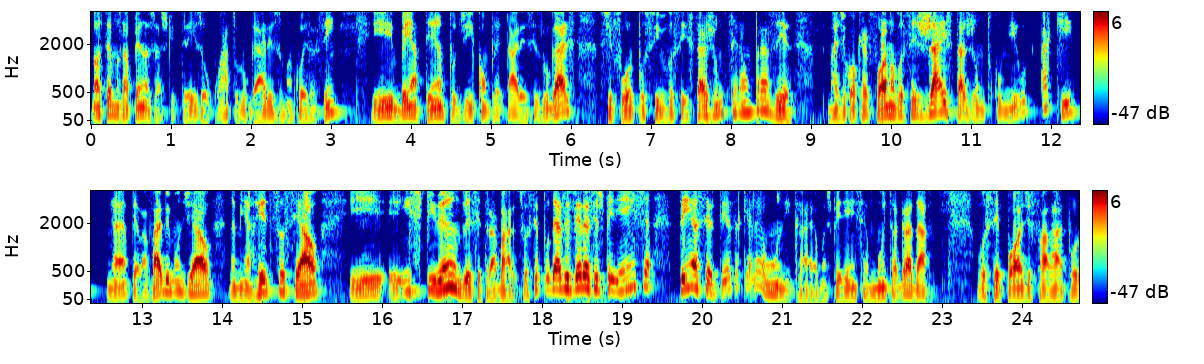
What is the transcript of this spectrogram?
Nós temos apenas, acho que, três ou quatro lugares, uma coisa assim, e bem a tempo de completar esses lugares. Se for possível você estar junto, será um prazer. Mas de qualquer forma, você já está junto comigo aqui né, pela Vibe Mundial, na minha rede social e, e, inspirando esse trabalho. Se você puder viver essa experiência, tenha certeza que ela é única, é uma experiência muito agradável. Você pode falar por,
